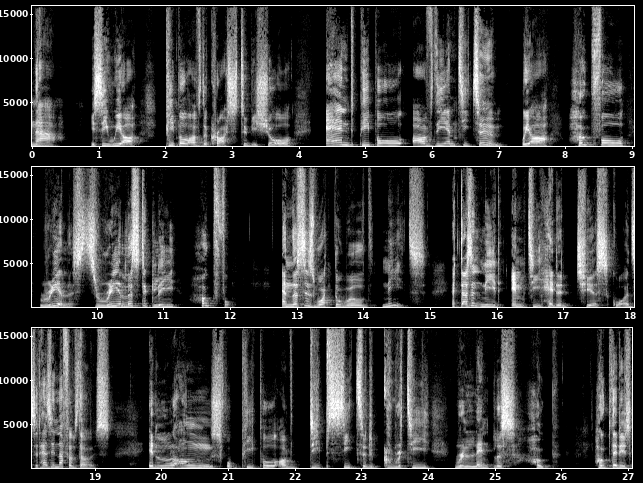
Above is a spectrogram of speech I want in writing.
now. You see, we are people of the cross, to be sure, and people of the empty tomb. We are hopeful realists, realistically hopeful. And this is what the world needs. It doesn't need empty headed cheer squads, it has enough of those. It longs for people of deep seated, gritty, relentless hope. Hope that is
